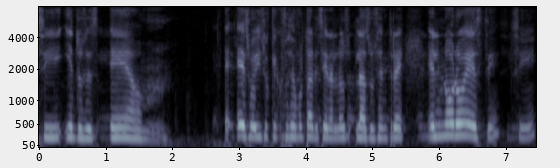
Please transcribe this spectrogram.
¿sí? Y entonces eh, um, e- eso hizo que se fortalecieran los lazos entre el noroeste, ¿sí?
